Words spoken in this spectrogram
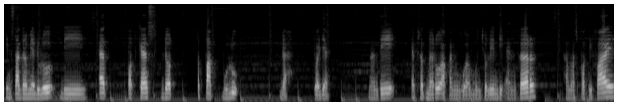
Instagramnya dulu di @podcast.tepakbulu. Udah, itu aja. Nanti episode baru akan gue munculin di Anchor sama Spotify,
